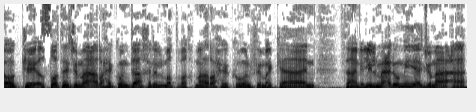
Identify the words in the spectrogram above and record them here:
أوكي الصوت يا جماعة راح يكون داخل المطبخ ما راح يكون في مكان ثاني. للمعلومية يا جماعة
